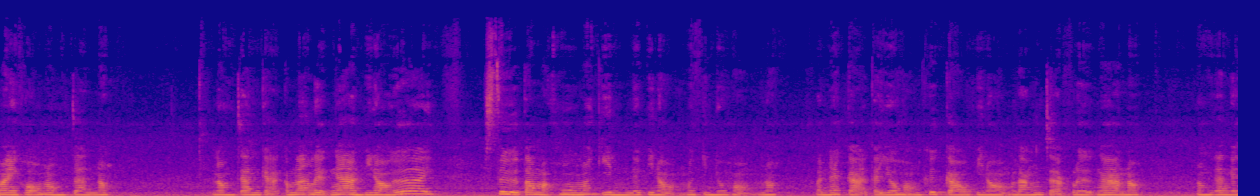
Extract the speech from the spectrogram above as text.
หม่ๆของน้องจันเนาะน้องจันกะกำลังเลิกงานพี่น้องเอ้ยซื้อตำหมักฮงมากินเด้อพี่น้องมากินอยู่ห้องเนาะบรรยากาศกับอยู่ห้องคือเก่าพี่น้องหลังจากเลิกงานเนาะน้องจันก็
